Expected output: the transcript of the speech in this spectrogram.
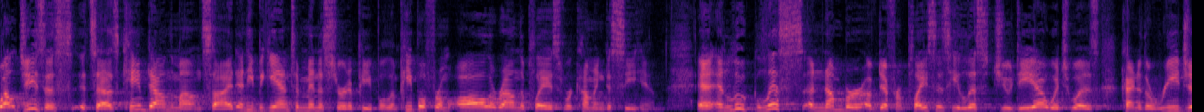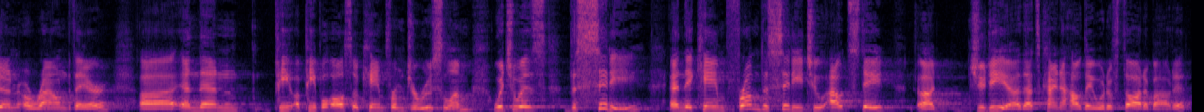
Well, Jesus, it says, came down the mountainside and he began to minister to people, and people from all around the place were coming to see him. And, Luke lists a number of different places. He lists Judea, which was kind of the region around there, uh, and then uh, people also came from Jerusalem, which was the city, and they came from the city to outstate uh, Judea. That's kind of how they would have thought about it.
